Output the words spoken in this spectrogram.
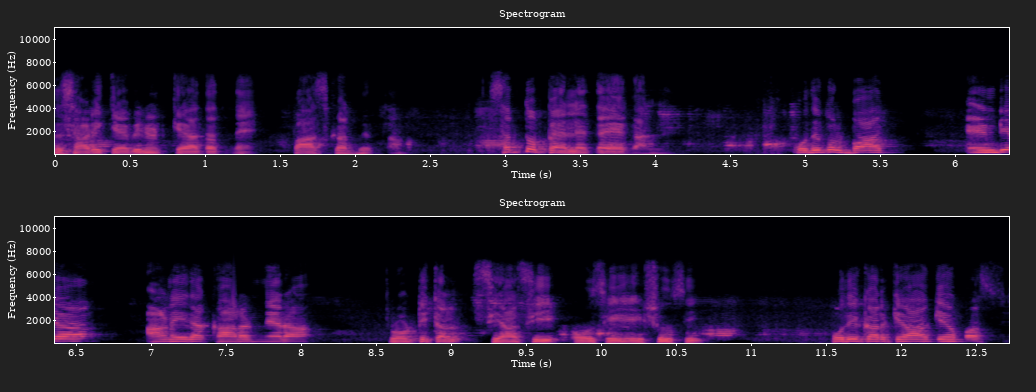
ਤੇ ਸਾਡੀ ਕੈਬਨਿਟ ਕਿਆਦਤ ਨੇ ਪਾਸ ਕਰ ਦਿੱਤਾ। ਸਭ ਤੋਂ ਪਹਿਲੇ ਤਾਂ ਇਹ ਗੱਲ ਉਹਦੇ ਕੋਲ ਬਾਅਦ ਇੰਡੀਆ ਆਣੇ ਦਾ ਕਾਰਨ ਮੇਰਾ ਪੋਲੀਟੀਕਲ ਸਿਆਸੀ ਉਹ ਸੀ ਇਸ਼ੂ ਸੀ। ਉਹਦੇ ਕਰਕੇ ਆ ਗਿਆ ਬਸ,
